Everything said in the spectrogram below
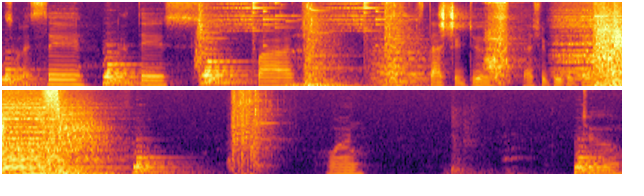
So let's see, look at this, five, that should do, that should be the game. One, two,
